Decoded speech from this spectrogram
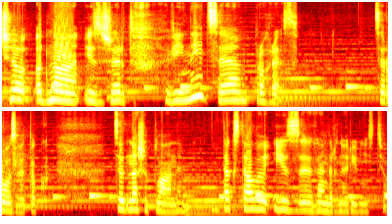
Що одна із жертв війни це прогрес, це розвиток, це наші плани. Так стало і з гендерною рівністю.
